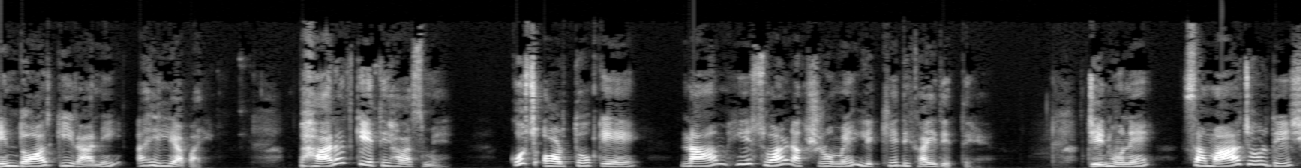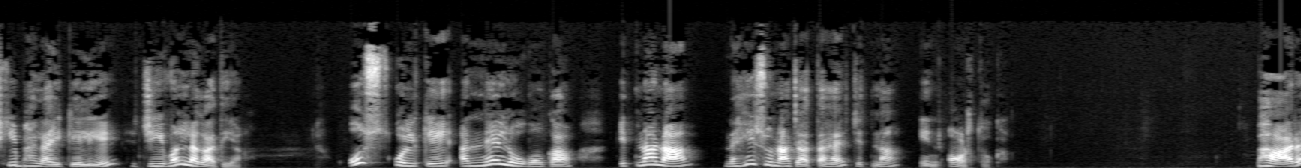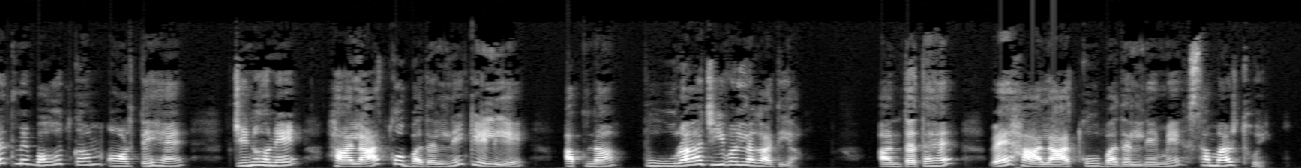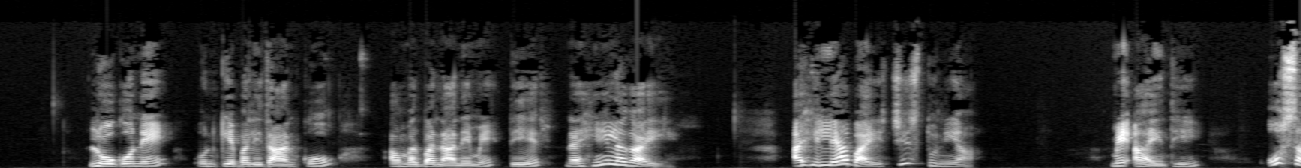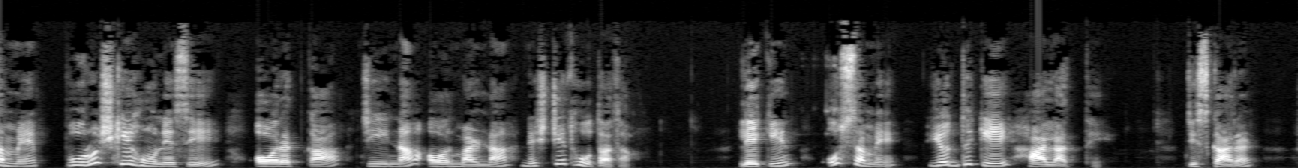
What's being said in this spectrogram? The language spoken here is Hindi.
इंदौर की रानी अहिल्याबाई भारत के इतिहास में कुछ औरतों के नाम ही स्वर्ण अक्षरों में लिखे दिखाई देते हैं, जिन्होंने समाज और देश की भलाई के लिए जीवन लगा दिया। उस कुल के अन्य लोगों का इतना नाम नहीं सुना जाता है जितना इन औरतों का। भारत में बहुत कम औरतें हैं जिन्होंने हालात को बदलने के लिए अपना पूरा जीवन लगा दिया। अंततः वह हालात को बदलने में समर्थ हुई। लोगों ने उनके बलिदान को अमर बनाने में देर नहीं लगाई। अहिल्याबाई जिस दुनिया में आई थी, उस समय पुरुष के होने से औरत का जीना और मरना निश्चित होता था। लेकिन उस समय युद्ध के हालात थे, जिस कारण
